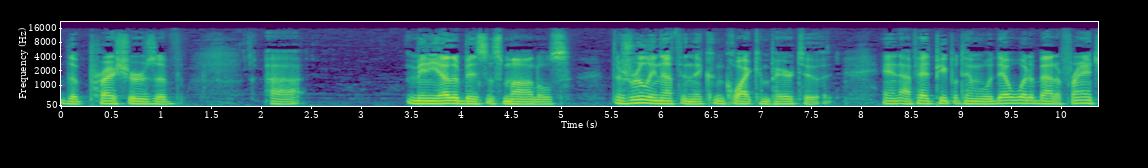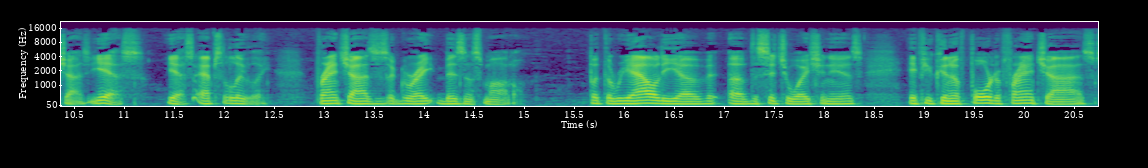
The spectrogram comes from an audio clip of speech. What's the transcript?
the pressures of uh, many other business models, there's really nothing that can quite compare to it. And I've had people tell me, well, Dale, what about a franchise? Yes, yes, absolutely. Franchise is a great business model. But the reality of of the situation is if you can afford a franchise,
